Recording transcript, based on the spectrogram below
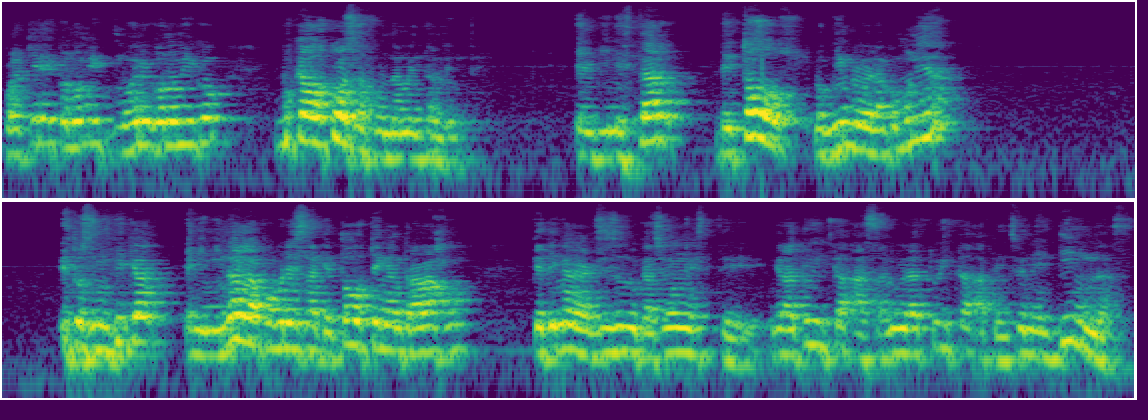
cualquier modelo económico, busca dos cosas fundamentalmente. El bienestar de todos los miembros de la comunidad. Esto significa eliminar la pobreza, que todos tengan trabajo, que tengan acceso a educación este, gratuita, a salud gratuita, a pensiones dignas,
